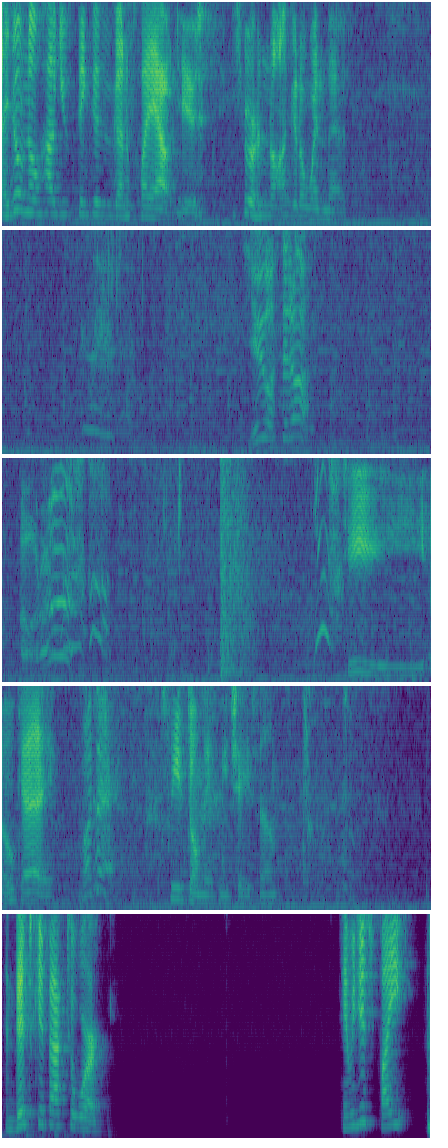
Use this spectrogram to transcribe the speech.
I don't know how you think this is gonna play out, dude. You are not gonna win this. Gee, okay. Please don't make me chase him. And bitch, get back to work. Can we just fight?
